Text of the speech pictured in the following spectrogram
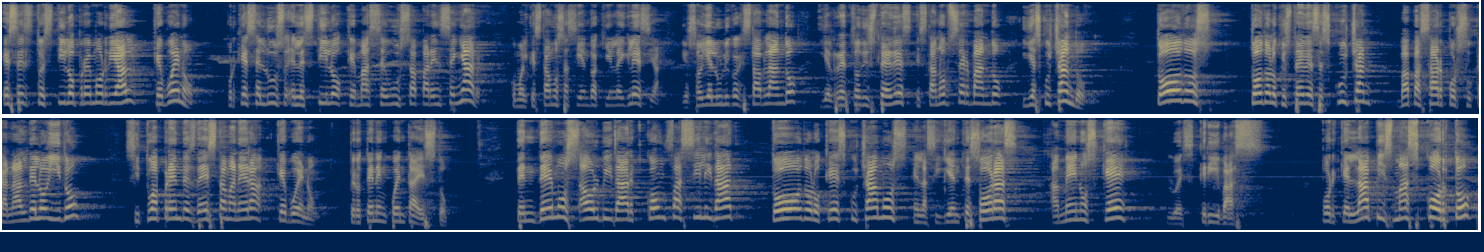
ese es tu estilo primordial, qué bueno, porque es el, el estilo que más se usa para enseñar, como el que estamos haciendo aquí en la iglesia. Yo soy el único que está hablando y el resto de ustedes están observando y escuchando. Todos todo lo que ustedes escuchan va a pasar por su canal del oído. Si tú aprendes de esta manera, qué bueno, pero ten en cuenta esto. Tendemos a olvidar con facilidad todo lo que escuchamos en las siguientes horas, a menos que lo escribas. Porque el lápiz más corto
